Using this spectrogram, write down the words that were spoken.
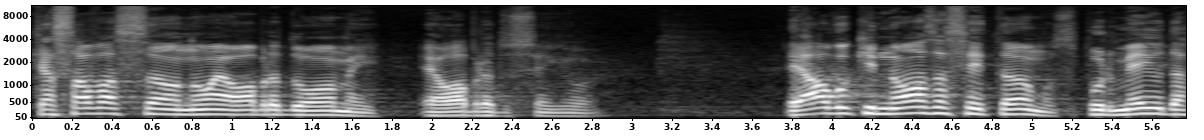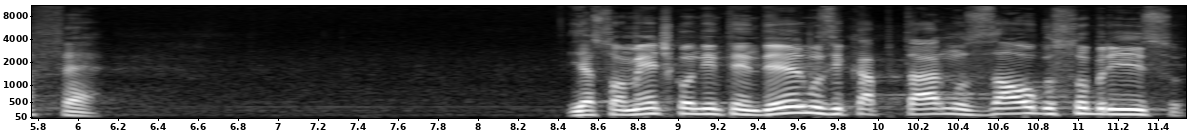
que a salvação não é obra do homem, é obra do Senhor. É algo que nós aceitamos por meio da fé. E é somente quando entendermos e captarmos algo sobre isso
